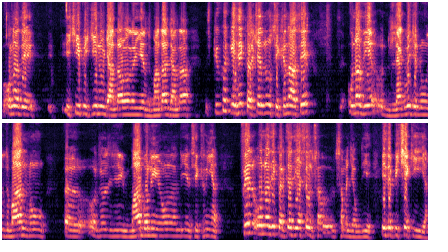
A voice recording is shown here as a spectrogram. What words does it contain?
ਉਹਨਾਂ ਦੇ ਇਚੀ ਪਿਚੀ ਨੂੰ ਜਾਣਨਾ ਉਹਨਾਂ ਦੀਆਂ ਜ਼ਬਾਨਾਂ ਜਾਣਨਾ ਕਿਉਂਕਿ ਕਿਸੇ ਕਲਚਰ ਨੂੰ ਸਿੱਖਣ ਵਾਸਤੇ ਉਹਨਾਂ ਦੀ ਲੈਂਗੁਏਜ ਨੂੰ ਜ਼ਬਾਨ ਨੂੰ ਉਹ ਜੋ ਜੀ ਮਾਂ ਬੋਲੀ ਉਹਨਾਂ ਦੀ ਸਿੱਖਣੀਆਂ ਫਿਰ ਉਹਨਾਂ ਦੇ ਕਲਚਰ ਦੀ ਅਸਲ ਸਮ- ਸਮਝ ਆਉਂਦੀ ਹੈ ਇਹਦੇ ਪਿੱਛੇ ਕੀ ਆ?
